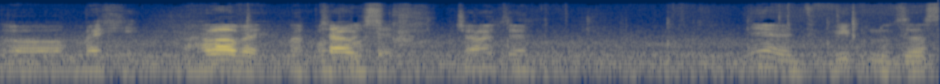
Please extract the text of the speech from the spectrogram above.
o, mechy hlave. na Čaute. podvozku. Čaute. Neviem, to vypnúť zase.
